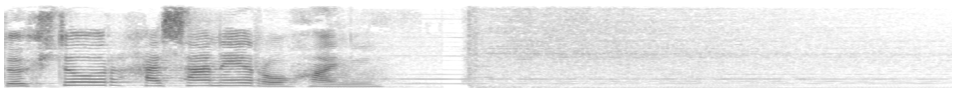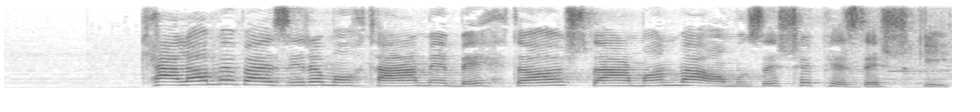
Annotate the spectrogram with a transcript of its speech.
دکتر حسن روحانی کلام وزیر محترم بهداشت درمان و آموزش پزشکی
